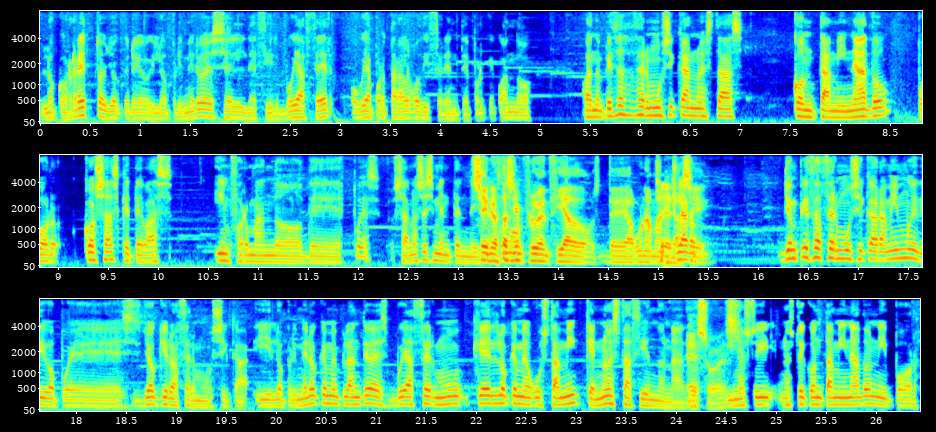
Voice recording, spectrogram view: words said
lo correcto, yo creo, y lo primero es el decir voy a hacer o voy a aportar algo diferente. Porque cuando, cuando empiezas a hacer música no estás contaminado por cosas que te vas informando después. O sea, no sé si me entendéis. Sí, no estás como- influenciado de alguna manera, claro. sí. Yo empiezo a hacer música ahora mismo y digo, pues yo quiero hacer música. Y lo primero que me planteo es, voy a hacer mu- qué es lo que me gusta a mí que no está haciendo nadie. Eso es. Y no estoy, no estoy contaminado ni por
